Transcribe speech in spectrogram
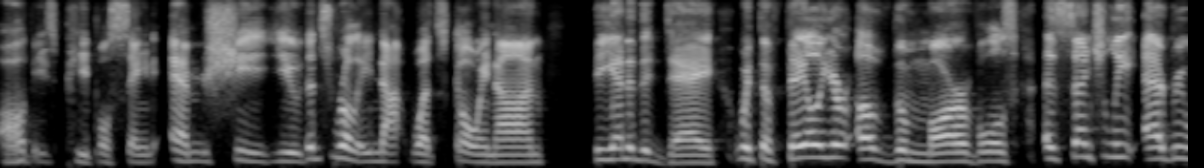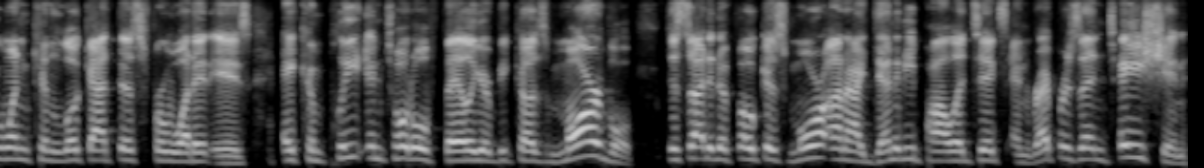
all these people saying MSheU, that's really not what's going on the end of the day, with the failure of the Marvels, essentially everyone can look at this for what it is a complete and total failure because Marvel decided to focus more on identity politics and representation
